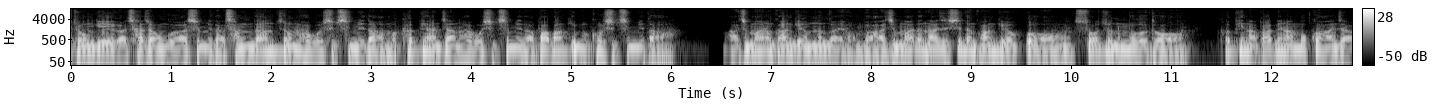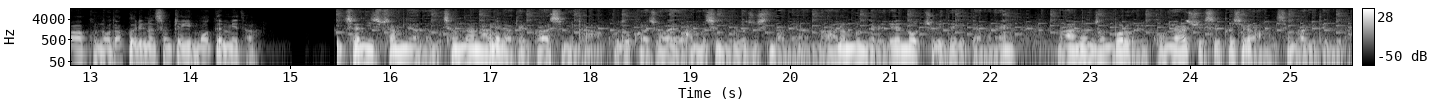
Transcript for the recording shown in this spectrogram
좋은 기회가 찾아온 것 같습니다. 상담 좀 하고 싶습니다. 뭐 커피 한 잔 하고 싶습니다. 밥 한 끼 먹고 싶습니다. 뭐 아줌마는 관계 없는가요? 뭐 아줌마든 아저씨든 관계 없고 소주는 먹어도 커피나 밥이나 먹고 앉아갖고 노닥거리는 성격이 못 됩니다. 2023년 엄청난 한 해가 될 것 같습니다. 구독과 좋아요 한 번씩 눌러주신다면 많은 분들에게 노출이 되기 때문에 많은 정보를 공유할 수 있을 것이라 생각이 됩니다.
